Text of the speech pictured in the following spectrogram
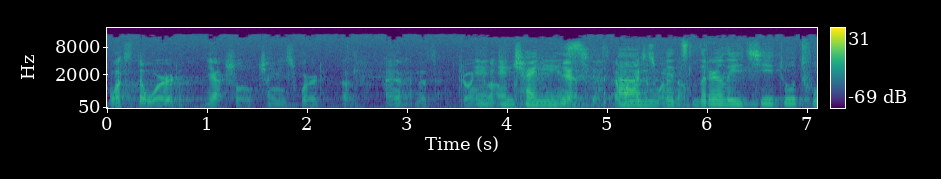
What's the word, the actual Chinese word of, I don't know, that's throwing in, you off. In Chinese, yes, yes. I, I just want to it's know. literally Ji Du Tu,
